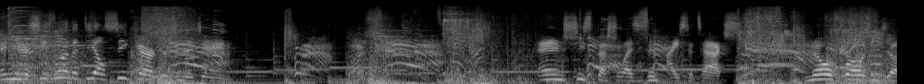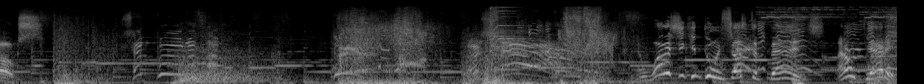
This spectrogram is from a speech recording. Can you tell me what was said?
And yeah, she's one of the DLC characters in the game. And she specializes in ice attacks. No frozen jokes. Why does she keep doing just defense? I don't get it.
